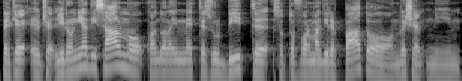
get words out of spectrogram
perché eh, cioè, l'ironia di Salmo quando la immette sul beat sotto forma di rappato invece mi,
